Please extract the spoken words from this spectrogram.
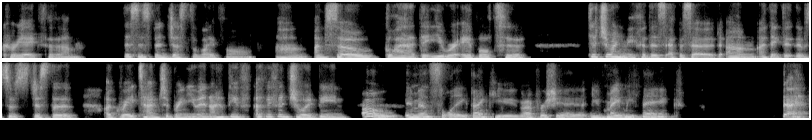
create for them this has been just delightful. Um, I'm so glad that you were able to to join me for this episode. Um, I think that this was just the a great time to bring you in. I hope you've I hope you've enjoyed being. Oh, immensely! Thank you. I appreciate it. You've made me think that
